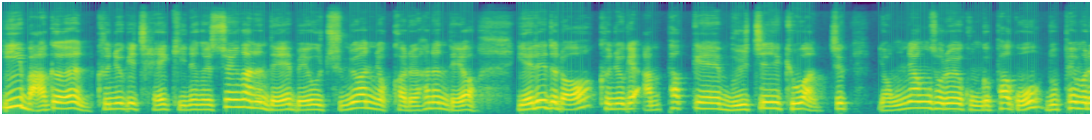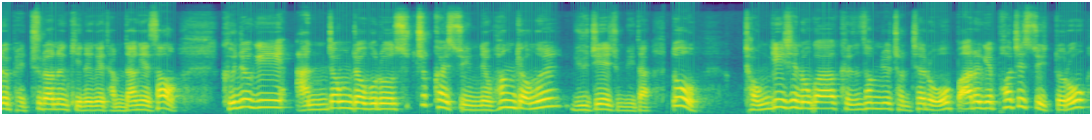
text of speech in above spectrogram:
이 막은 근육이 제 기능을 수행하는 데 매우 중요한 역할을 하는데요. 예를 들어 근육의 안팎의 물질 교환, 즉 영양소를 공급하고 노폐물을 배출하는 기능을 담당해서 근육이 안정적으로 수축할 수 있는 환경을 유지해 줍니다. 또 전기 신호가 근섬유 전체로 빠르게 퍼질 수 있도록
